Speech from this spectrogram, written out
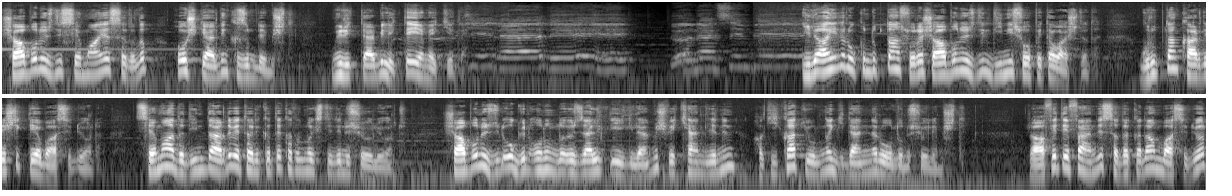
Şaban Özdi Sema'ya sarılıp hoş geldin kızım demişti. Müritler birlikte yemek yedi. İlahiler okunduktan sonra Şaban Özdil dini sohbete başladı. Gruptan kardeşlik diye bahsediyordu. Sema da dindardı ve tarikata katılmak istediğini söylüyordu. Şaban Özdil o gün onunla özellikle ilgilenmiş ve kendilerinin hakikat yoluna gidenler olduğunu söylemişti. Rafet Efendi sadakadan bahsediyor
